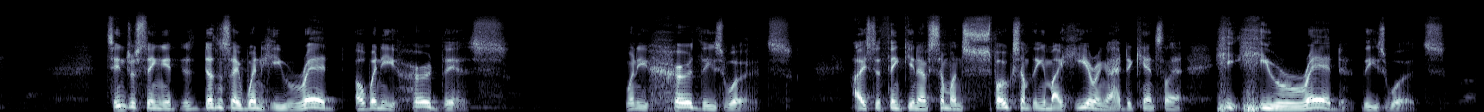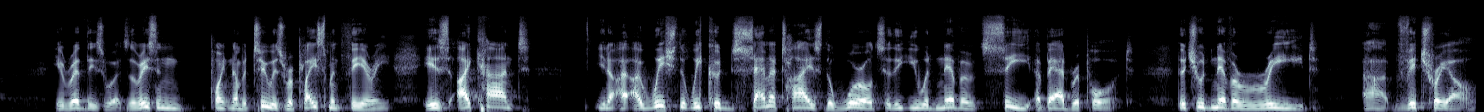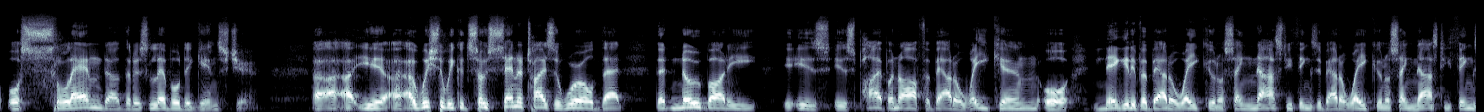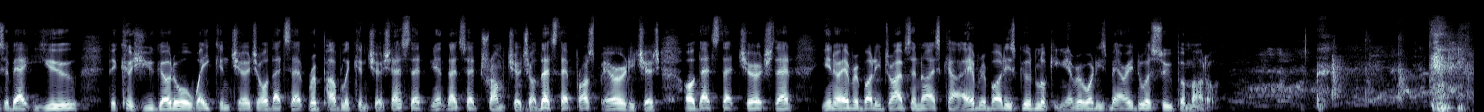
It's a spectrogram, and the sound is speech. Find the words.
It's interesting, it doesn't say when he read or when he heard this, when he heard these words. I used to think, you know, if someone spoke something in my hearing, I had to cancel it. He, he read these words. He read these words. The reason, point number two, is replacement theory, is I can't, you know, I, I wish that we could sanitize the world so that you would never see a bad report, that you would never read uh, vitriol or slander that is leveled against you. Uh, I, yeah, I wish that we could so sanitize the world that that nobody is is piping off about Awaken or negative about Awaken or saying nasty things about Awaken or saying nasty things about you because you go to Awaken church. Or oh, that's that Republican church. That's that yeah, that's that Trump church. Or oh, that's that prosperity church. Or oh, that's that church that you know everybody drives a nice car. Everybody's good looking. Everybody's married to a supermodel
